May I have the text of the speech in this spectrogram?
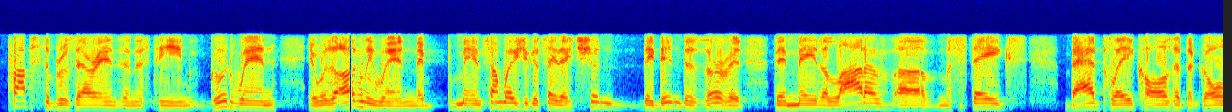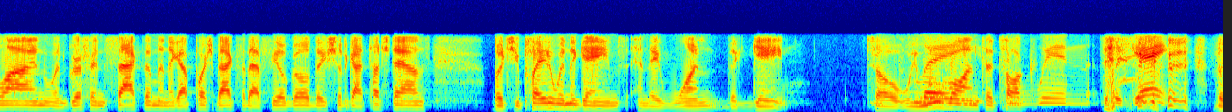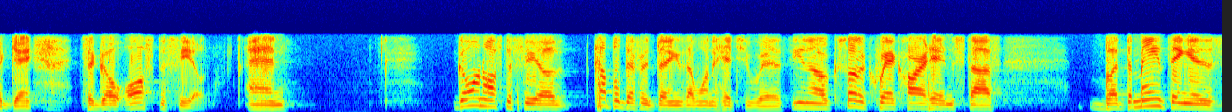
props to Bruce Arians and his team. Good win. It was an ugly win. They, in some ways, you could say they shouldn't, they didn't deserve it. They made a lot of uh, mistakes, bad play calls at the goal line when Griffen sacked them and they got pushed back for that field goal. They should have got touchdowns. But you play to win the games, and they won the game. So we play move on to talk. To win the game. the game to go off the field and going off the field, couple different things I want to hit you with. You know, sort of quick, hard hitting stuff. But the main thing is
